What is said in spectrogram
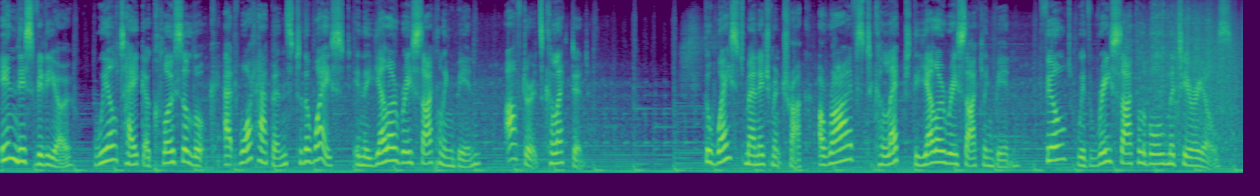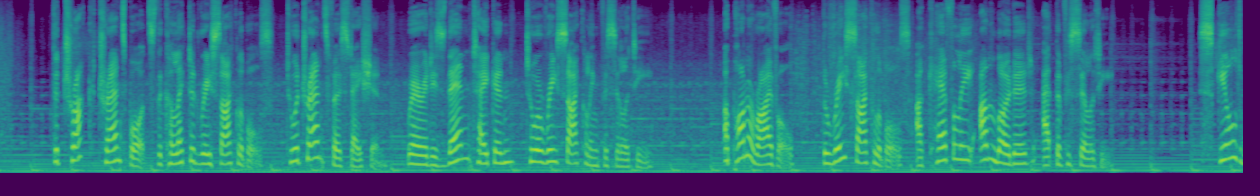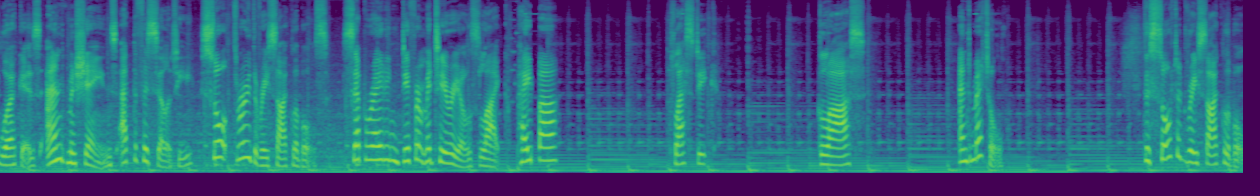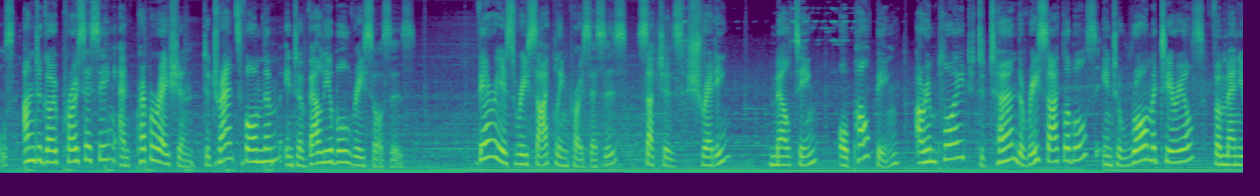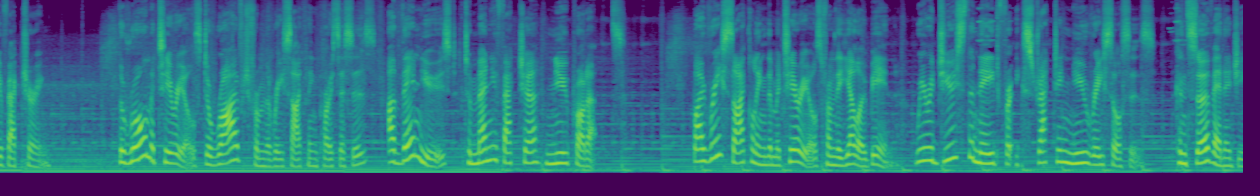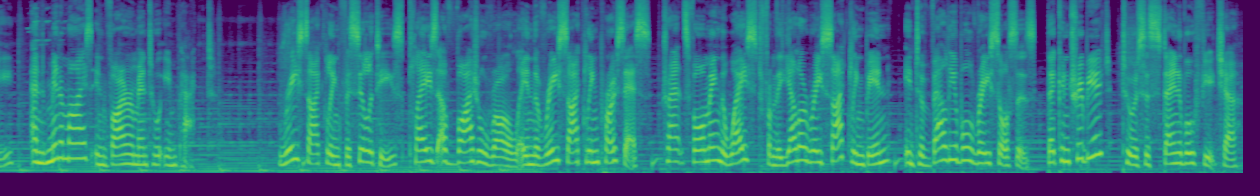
In this video, we'll take a closer look at what happens to the waste in the yellow recycling bin after it's collected. The waste management truck arrives to collect the yellow recycling bin, filled with recyclable materials. The truck transports the collected recyclables to a transfer station, where it is then taken to a recycling facility. Upon arrival, the recyclables are carefully unloaded at the facility. Skilled workers and machines at the facility sort through the recyclables, separating different materials like paper, plastic, glass, and metal. The sorted recyclables undergo processing and preparation to transform them into valuable resources. Various recycling processes, such as shredding, melting, or pulping, are employed to turn the recyclables into raw materials for manufacturing. The raw materials derived from the recycling processes are then used to manufacture new products. By recycling the materials from the yellow bin, we reduce the need for extracting new resources, conserve energy, and minimise environmental impact. Recycling facilities plays a vital role in the recycling process, transforming the waste from the yellow recycling bin into valuable resources that contribute to a sustainable future.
